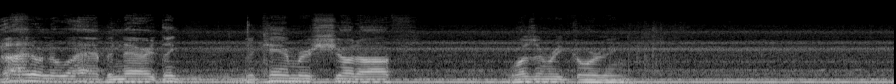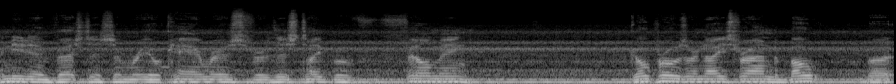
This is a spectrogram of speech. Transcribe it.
I don't know what happened there. I think the camera shut off. Wasn't recording. I need to invest in some real cameras for this type of filming. GoPros are nice for on the boat, but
